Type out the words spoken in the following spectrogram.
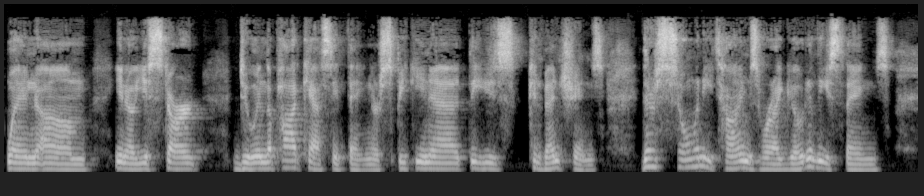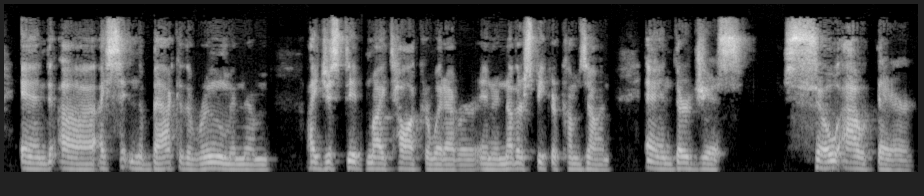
when um, you know, you start doing the podcasting thing or speaking at these conventions. There's so many times where I go to these things and uh, I sit in the back of the room and um, I just did my talk or whatever, and another speaker comes on and they're just so out there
